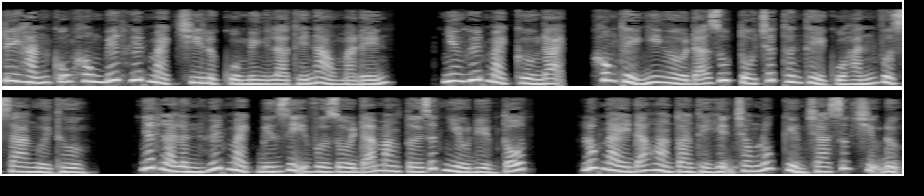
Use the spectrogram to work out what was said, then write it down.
Tuy hắn cũng không biết huyết mạch chi lực của mình là thế nào mà đến, nhưng huyết mạch cường đại, không thể nghi ngờ đã giúp tố chất thân thể của hắn vượt xa người thường. Nhất là lần huyết mạch biến dị vừa rồi đã mang tới rất nhiều điểm tốt, lúc này đã hoàn toàn thể hiện trong lúc kiểm tra sức chịu đựng.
